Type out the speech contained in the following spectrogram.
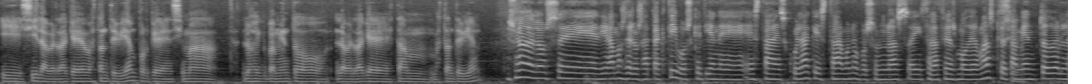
Y sí, la verdad que es bastante bien porque encima los equipamientos, la verdad que están bastante bien es uno de los, eh, digamos, de los atractivos que tiene esta escuela, que está, bueno, pues son unas instalaciones modernas, pero también todo el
